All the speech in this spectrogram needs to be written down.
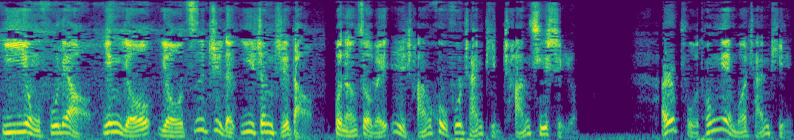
医用敷料应由有资质的医生指导。不能作为日常护肤产品长期使用，而普通面膜产品，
